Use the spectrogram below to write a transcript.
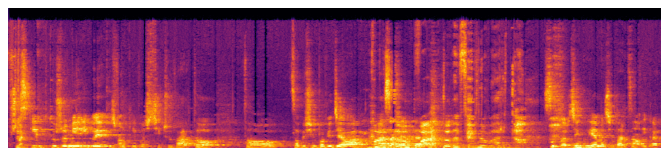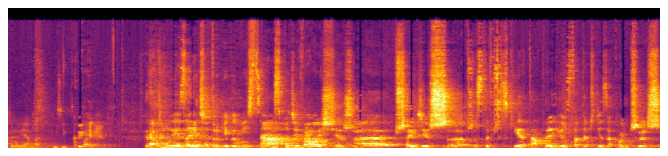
wszystkich, którzy mieliby jakieś wątpliwości, czy warto, to co byś im powiedziała na Warto, zachętę? warto, na pewno warto. Super, dziękujemy Ci bardzo i gratulujemy. Dziękuję. Gratuluję zajęcia drugiego miejsca. Spodziewałeś się, że przejdziesz e, przez te wszystkie etapy i ostatecznie zakończysz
